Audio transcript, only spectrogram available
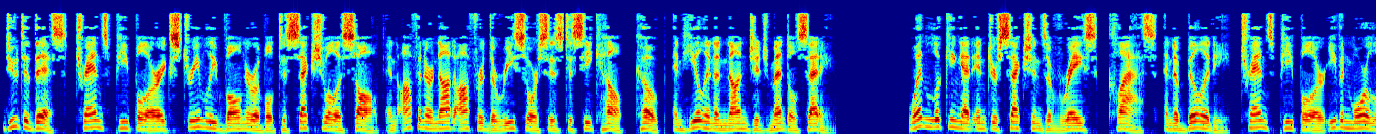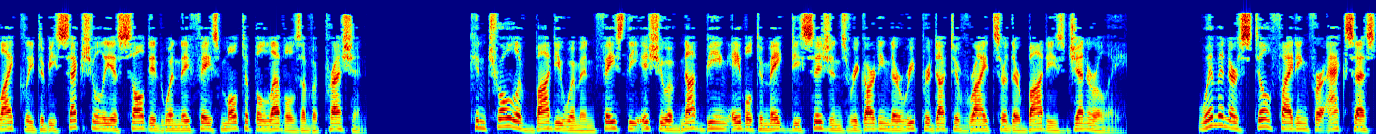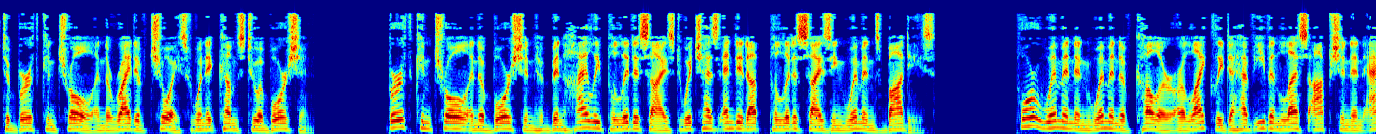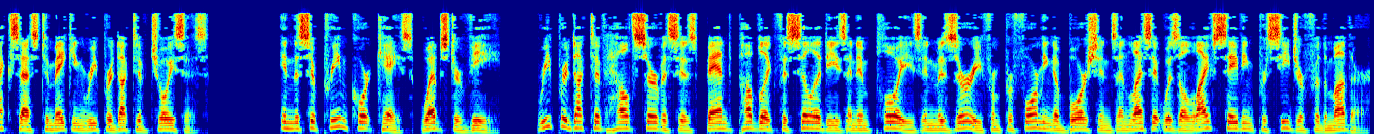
Due to this, trans people are extremely vulnerable to sexual assault and often are not offered the resources to seek help, cope, and heal in a non-judgmental setting. When looking at intersections of race, class, and ability, trans people are even more likely to be sexually assaulted when they face multiple levels of oppression. Control of body women face the issue of not being able to make decisions regarding their reproductive rights or their bodies generally. Women are still fighting for access to birth control and the right of choice when it comes to abortion. Birth control and abortion have been highly politicized which has ended up politicizing women's bodies. Poor women and women of color are likely to have even less option and access to making reproductive choices. In the Supreme Court case, Webster v. Reproductive Health Services, banned public facilities and employees in Missouri from performing abortions unless it was a life-saving procedure for the mother.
